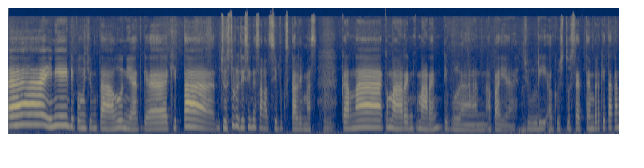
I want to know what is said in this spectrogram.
Eh, ini di penghujung tahun ya kita justru di sini sangat sibuk sekali mas. Hmm. karena kemarin-kemarin di bulan apa ya Juli Agustus September kita kan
